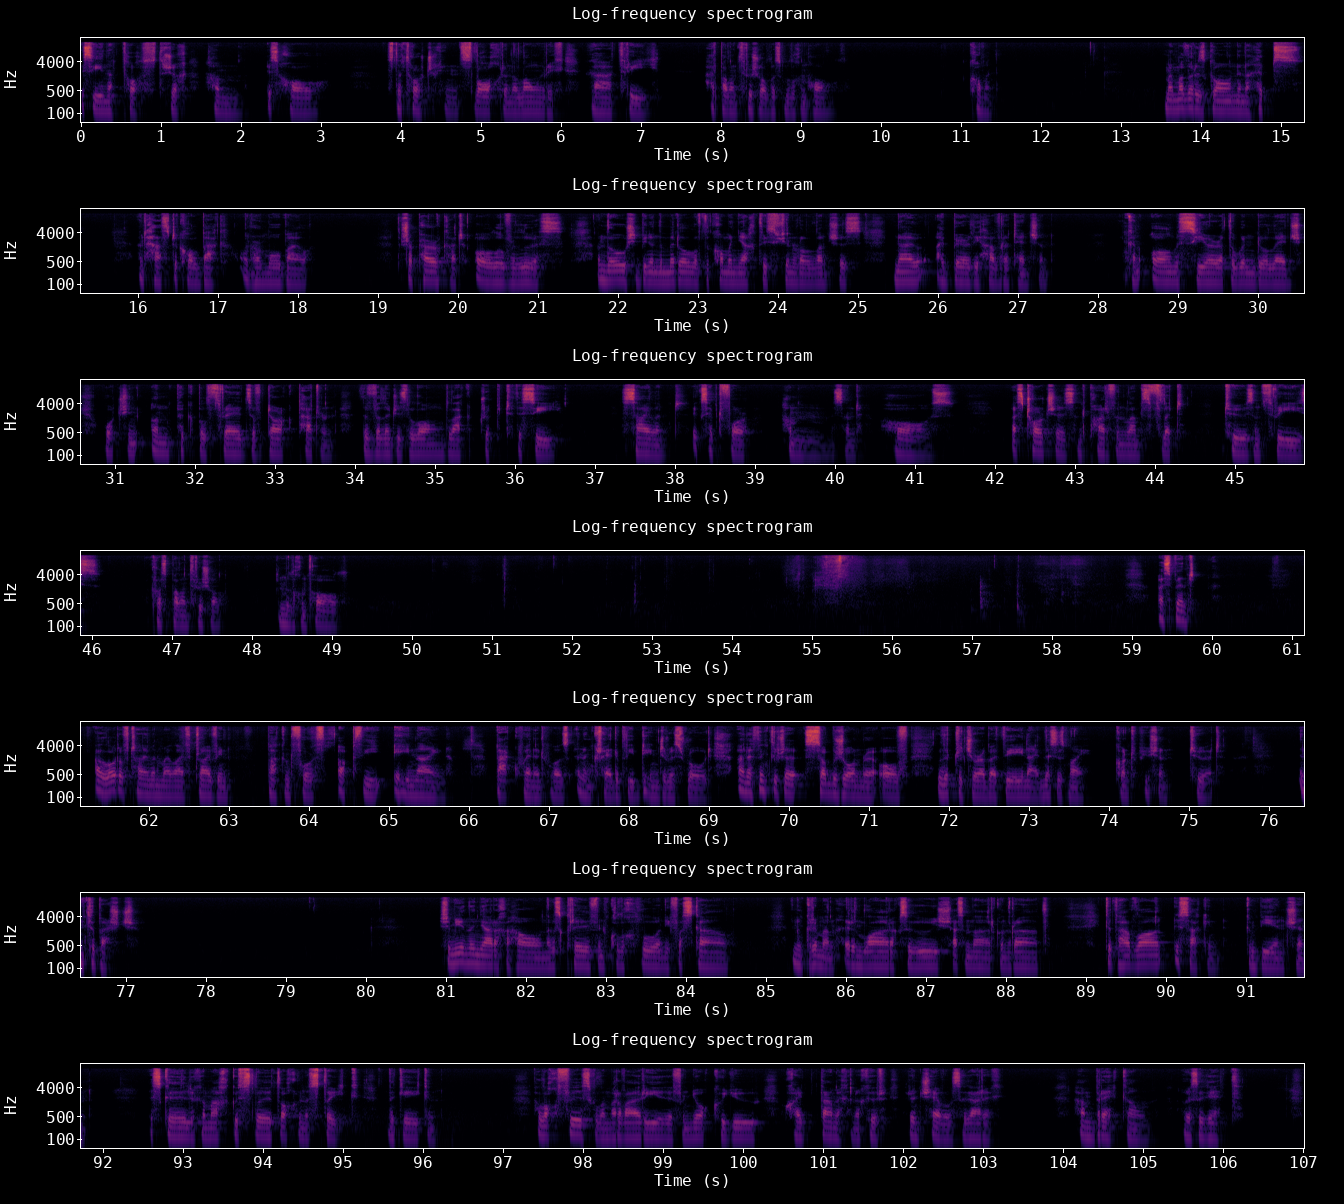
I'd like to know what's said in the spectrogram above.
Ys un a tost sych hym is ho. Sna tortrych yn sloch yn y lawnrych ga tri. Har balan trwsiol ys mwlwch yn hol. Common. My mother is gone in a hips and has to call back on her mobile. There's a power cut all over Lewis, and though she'd been in the middle of the Comanyachti's funeral lunches, now I barely have her attention. I can almost see her at the window ledge, watching unpickable threads of dark pattern the village's long black drip to the sea, silent except for hums and haws, as torches and paraffin lamps flit, twos and threes, across Ballantrishal and Mulchanthal. I spent a lot of time in my life driving back and forth up the A9 back when it was an incredibly dangerous road. And I think there's a subgenre of literature about the A9. This is my contribution to it. In Tupasht. Siamíon na nearach a hán agus cryf yn colchlóan i ffosgal, yn griman er ar an lár ach sa gúis as an náir gon rád. Bíon sin, is amach go steic na géken. Hallach fysgol am ar fawr iddo ffyn ioc o yw o chaid damach yn ochr yr yn sefyl sy'n garach. Ham brec awn agos y get.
